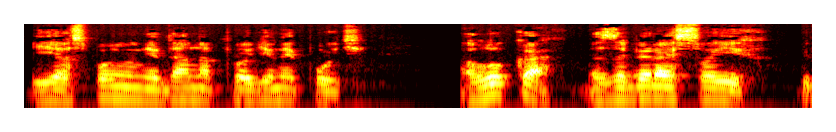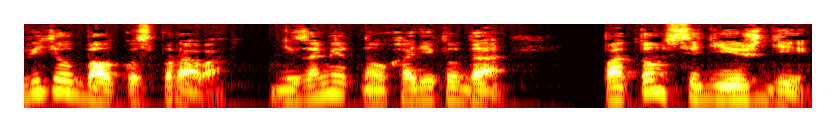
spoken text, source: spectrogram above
я вспомнил недавно пройденный путь. Лука, забирай своих. Видел балку справа? Незаметно уходи туда. Потом сиди и жди.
